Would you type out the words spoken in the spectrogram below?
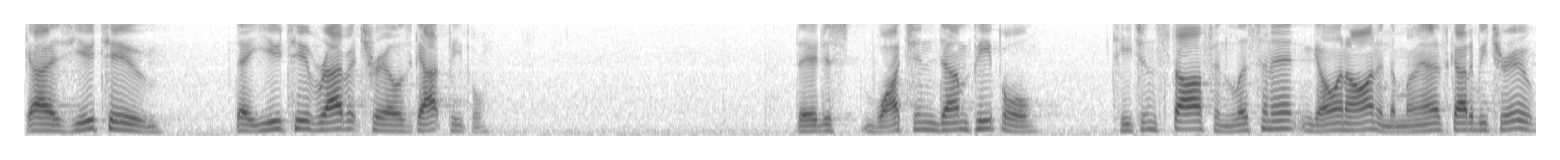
Guys, YouTube, that YouTube rabbit trail has got people. They're just watching dumb people teaching stuff and listening and going on, and the man, that's got to be true.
